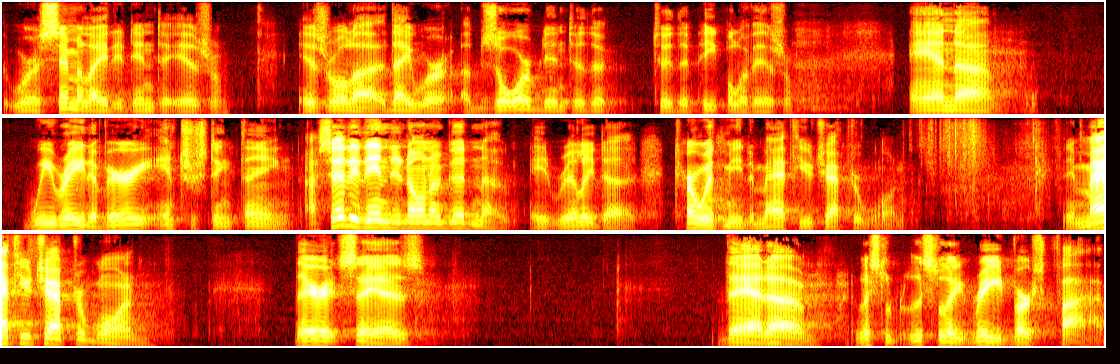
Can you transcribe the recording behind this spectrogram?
were assimilated into Israel. Israel, uh, they were absorbed into the to the people of Israel, and uh, we read a very interesting thing. I said it ended on a good note. It really does. Turn with me to Matthew chapter 1. In Matthew chapter 1, there it says that, uh, let's, let's read verse 5.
